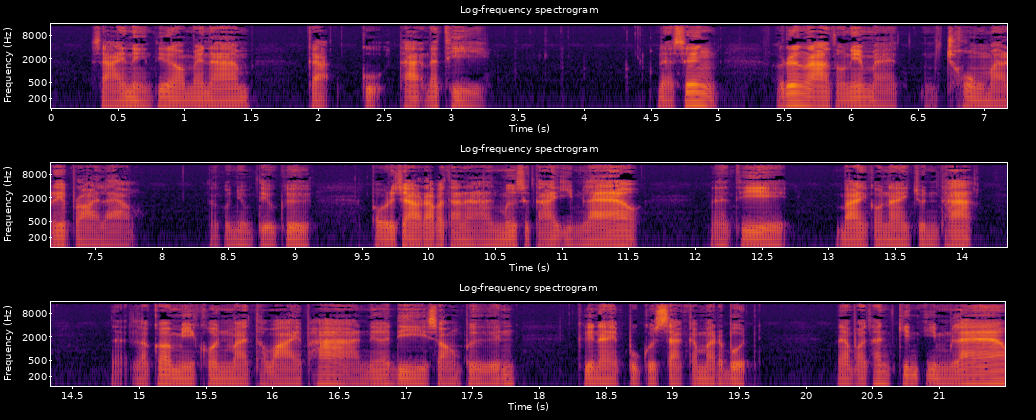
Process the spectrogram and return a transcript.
ำสายหนึ่งที่เรียกว่าแม่น้ำกะกุทะนาทีเนี่ยซึ่งเรื่องราวตรงนี้แหมชงมาเรียบร้อยแล้วนะคุณโยมติวคือ พระพุทธเจ้ารับประทานอาหารมื้อสุดท้ายอิ่มแล้วนะที่ บ้านของนายจุนทะนะแล้วก็มีคนมาถวายผ้าเนื้อดีสองผืน คือนายปุกุสะกมรบุตรนะพอท่านกินอิ่มแล้ว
